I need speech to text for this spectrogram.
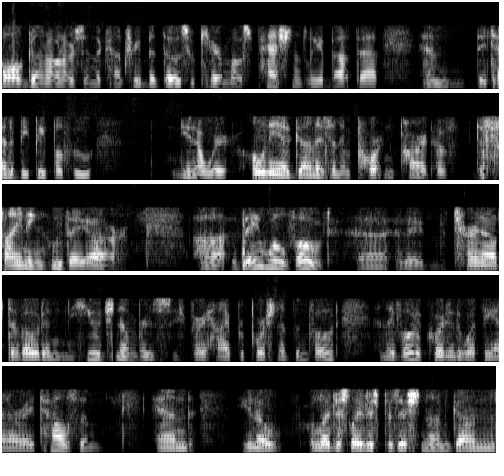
all gun owners in the country, but those who care most passionately about that, and they tend to be people who, you know, where owning a gun is an important part of defining who they are. Uh, they will vote. Uh, they turn out to vote in huge numbers. A very high proportion of them vote, and they vote according to what the NRA tells them. And you know, legislator's position on guns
